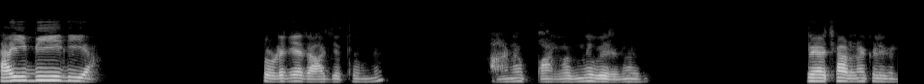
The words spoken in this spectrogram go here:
സൈബീരിയ തുടങ്ങിയ രാജ്യത്തുനിന്ന് ആണ് പറന്നു വരുന്നത് ദേശാടനക്കിളികൾ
